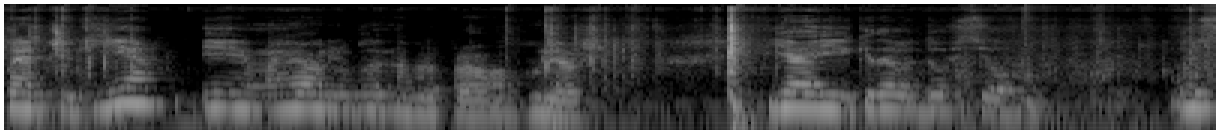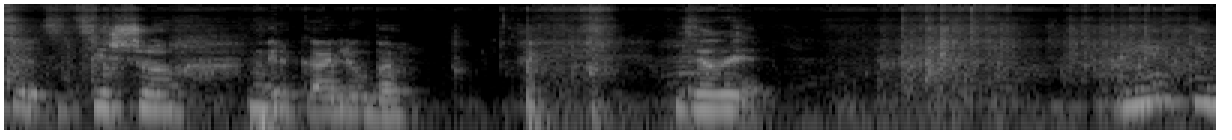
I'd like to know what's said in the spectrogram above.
Перчик є і моя улюблена приправа гуляш. Я її кидаю до всього. Ось ці, ці що Мірка любить. Взяли. Мірки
